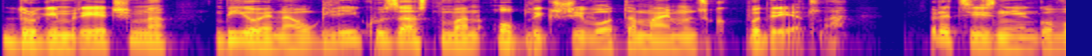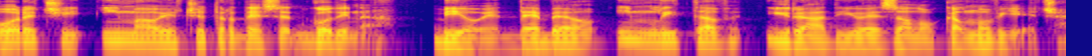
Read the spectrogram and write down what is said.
Drugim riječima, bio je na ugljiku zasnovan oblik života majmunskog podrijetla. Preciznije govoreći, imao je 40 godina, bio je debeo i mlitav i radio je za lokalno vijeće.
